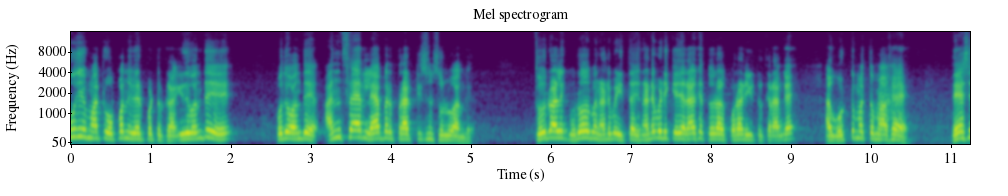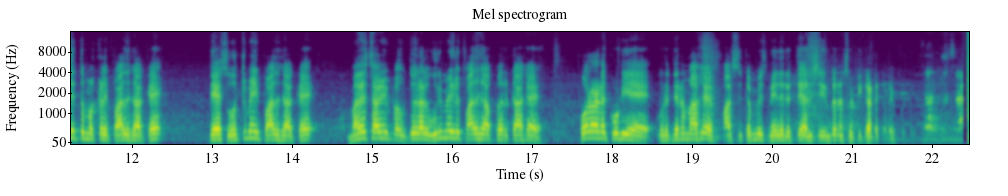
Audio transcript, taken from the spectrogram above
ஊதிய மாற்று ஒப்பந்தம் ஏற்பட்டிருக்கிறாங்க. இது வந்து பொதுவாக வந்து அன்ஃபேர் லேபர் ப்ராக்டிஸ்னு சொல்லுவாங்க. தொழிலாளிக்கு விரோத நடவடிக்கை இத்தகைய நடவடிக்கை எதிராக தொழிலாளர் போராடிக்கிட்டு இருக்கிறாங்க. அது ஒட்டுமொத்தமாக தேசத்து மக்களை பாதுகாக்க தேச ஒற்றுமையை பாதுகாக்க மதசாமி தொழிலாளி தொழிலாளர் உரிமைகளை பாதுகாப்பதற்காக போராடக்கூடிய ஒரு தினமாக மார்க்சிஸ்ட் கம்யூனிஸ்ட் மே தினத்தை அனுசரிக்கின்ற நான் சுட்டிக்காட்ட கடைபிடிக்கிறேன்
